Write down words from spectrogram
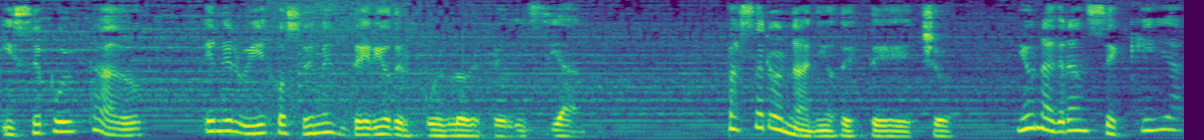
y sepultado en el viejo cementerio del pueblo de Feliciano. Pasaron años de este hecho y una gran sequía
